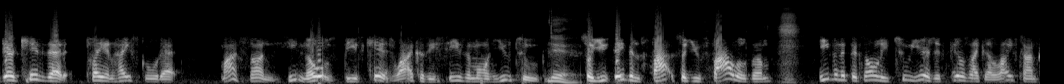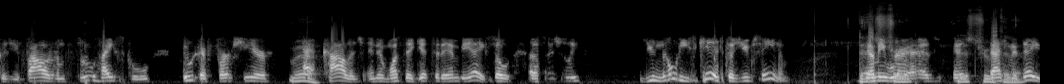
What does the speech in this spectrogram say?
there are kids that play in high school that my son he knows these kids. Why? Because he sees them on YouTube. Yeah. So you they've been fo- so you follow them, even if it's only two years. It feels like a lifetime because you follow them through high school, through their first year Yeah. at college, and then once they get to the NBA. So essentially, you know these kids because you've seen them. That's I mean, true. whereas back in the day,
